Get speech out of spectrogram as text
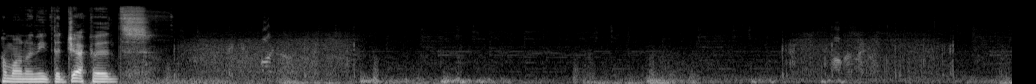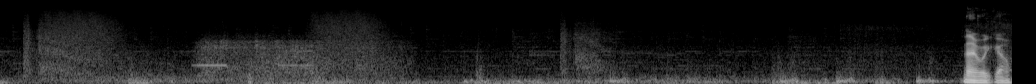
Come on, I need the Gepards. There we go.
